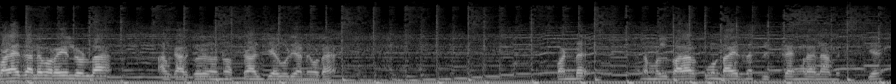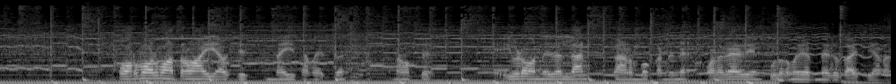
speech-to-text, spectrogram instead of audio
പഴയ തലമുറയിലുള്ള ആൾക്കാർക്ക് നൊസ്റ്റാൾജിയ കൂടിയാണ് ഇവിടെ. പണ്ട് നമ്മൾ പലർക്കും ഉണ്ടായിരുന്ന കൃത്യങ്ങളെല്ലാം നശിച്ച് ഓർമ്മകൾ മാത്രമായി അവശേഷിക്കുന്ന ഈ സമയത്ത് നമുക്ക് ഇവിടെ വന്ന് ഇതെല്ലാം കാണുമ്പോൾ കണ്ണിന് വളരെയധികം കുളിർമ തരുന്ന ഒരു കാഴ്ചയാണ്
